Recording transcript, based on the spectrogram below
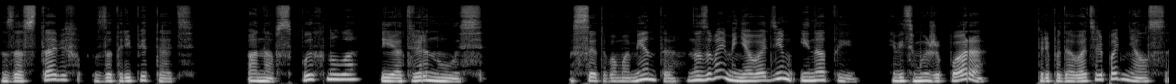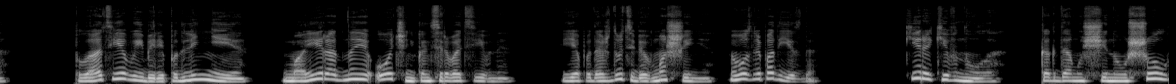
заставив затрепетать. Она вспыхнула и отвернулась. «С этого момента называй меня Вадим и на «ты», ведь мы же пара». Преподаватель поднялся. «Платье выбери подлиннее. Мои родные очень консервативны. Я подожду тебя в машине, возле подъезда». Кира кивнула. Когда мужчина ушел,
